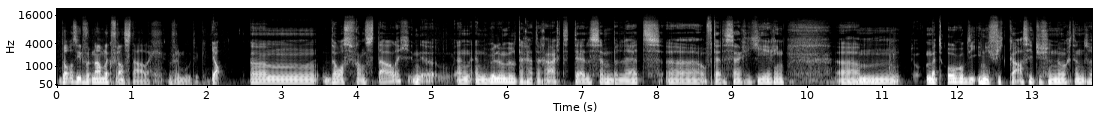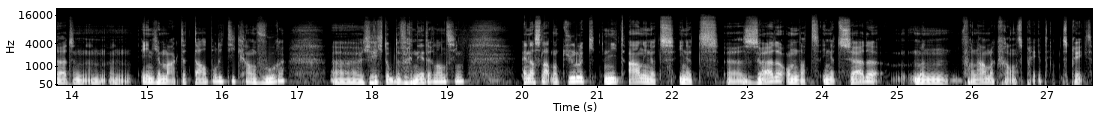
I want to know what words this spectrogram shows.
dat was hier voornamelijk Franstalig, vermoed ik. Ehm, dat was Franstalig. En, eh, En, en Willem wil daar uiteraard tijdens zijn beleid eh, of tijdens zijn regering ehm, met oog op die unificatie tussen Noord en Zuid een, een, een eengemaakte taalpolitiek gaan voeren, eh, gericht op de vernederlandsing. En dat slaat natuurlijk niet aan in het, in het zuiden, omdat in het zuiden men voornamelijk Frans spreekt.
